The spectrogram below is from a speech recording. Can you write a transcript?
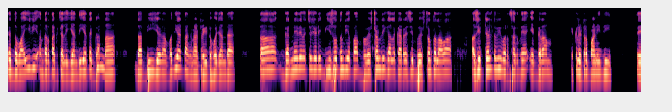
ਤੇ ਦਵਾਈ ਵੀ ਅੰਦਰ ਤੱਕ ਚਲੀ ਜਾਂਦੀ ਹੈ ਤੇ ਗੰਨਾ ਦਾ ਬੀ ਜਿਹੜਾ ਵਧੀਆ ਢੰਗ ਨਾਲ ਟਰੀਟ ਹੋ ਜਾਂਦਾ ਤਾਂ ਗੰਨੇ ਦੇ ਵਿੱਚ ਜਿਹੜੀ ਬੀਜ ਸੋਧਣ ਦੀ ਆਪਾਂ ਬਵਿਸਟਨ ਦੀ ਗੱਲ ਕਰ ਰਹੇ ਸੀ ਬਵਿਸਟਨ ਤੋਂ ਇਲਾਵਾ ਅਸੀਂ ਟਿਲਟ ਵੀ ਵਰਤ ਸਕਦੇ ਹਾਂ 1 ਗ੍ਰਾਮ 1 ਲੀਟਰ ਪਾਣੀ ਦੀ। ਤੇ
